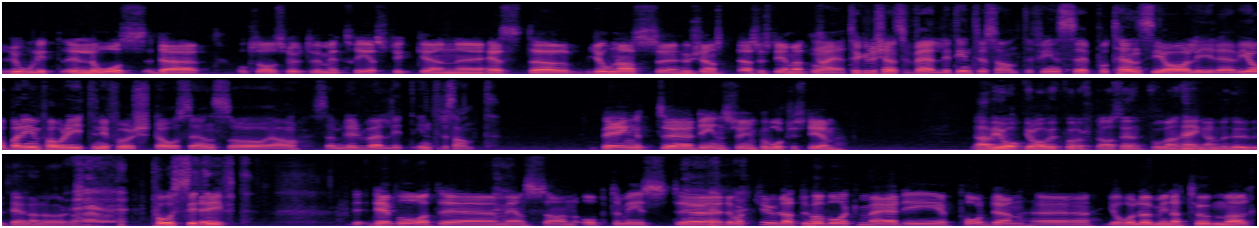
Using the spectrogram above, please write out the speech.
roligt lås där. Och så avslutar vi med tre stycken eh, hästar. Jonas, eh, hur känns det här systemet? Ja, jag tycker det känns väldigt intressant. Det finns potential i det. Vi jobbar in favoriten i första och sen så, ja, sen blir det väldigt intressant. Bengt, eh, din syn på vårt system? Ja, vi åker av i första och sen får man hänga med huvudet hela lördagen. Positivt! Det, det är bra att eh, med en sann optimist. Eh, det varit kul att du har varit med i podden. Jag håller mina tummar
